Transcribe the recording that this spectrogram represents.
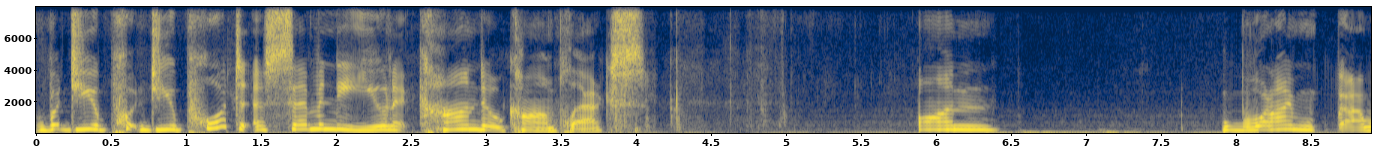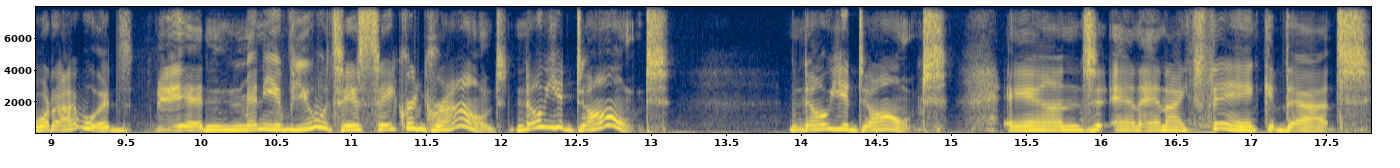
But do you put do you put a 70 unit condo complex on what I'm uh, what I would and many of you would say is sacred ground? No, you don't. No, you don't. And and and I think that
